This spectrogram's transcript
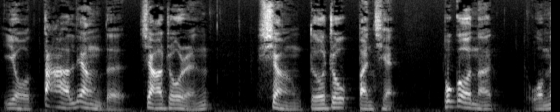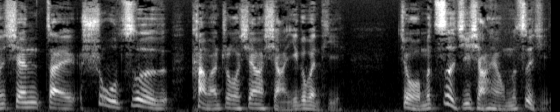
有大量的加州人向德州搬迁。不过呢，我们先在数字看完之后，先要想一个问题，就我们自己想想我们自己，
